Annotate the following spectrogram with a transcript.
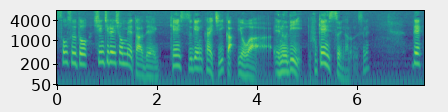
そうすると、シンチレーションメーターで検出限界値以下、要は ND、不検出になるんですね。で、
